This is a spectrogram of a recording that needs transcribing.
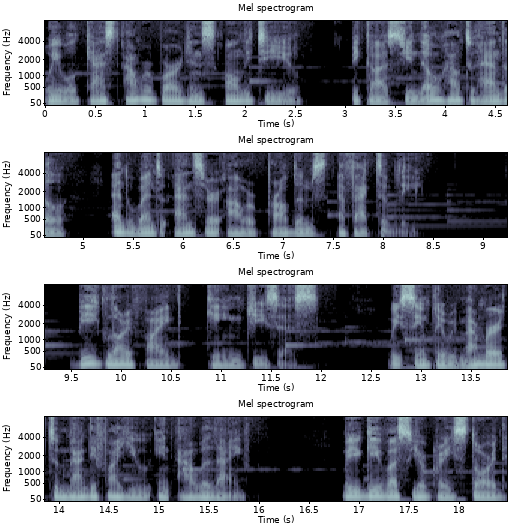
we will cast our burdens only to you because you know how to handle and when to answer our problems effectively. Be glorified, King Jesus we simply remember to magnify you in our life. May you give us your grace, Lord,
